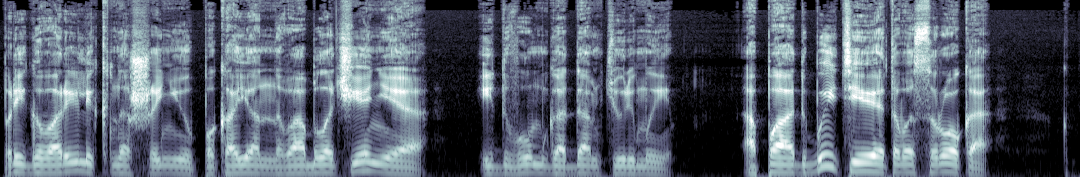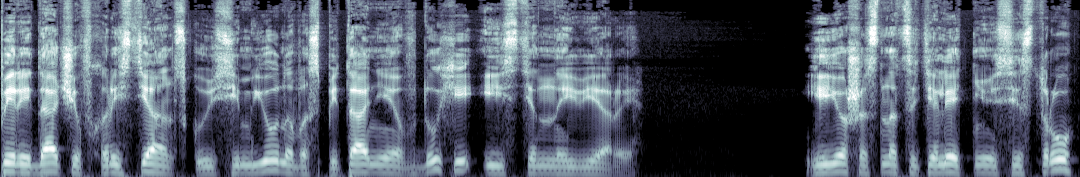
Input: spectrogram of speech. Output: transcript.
приговорили к ношению покаянного облачения и двум годам тюрьмы, а по отбытии этого срока к передаче в христианскую семью на воспитание в духе истинной веры. Ее шестнадцатилетнюю сестру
